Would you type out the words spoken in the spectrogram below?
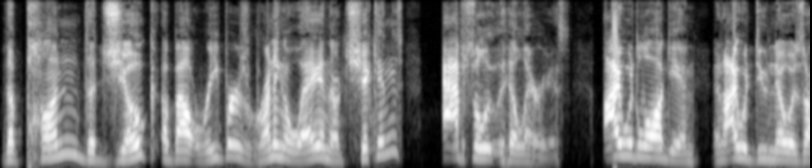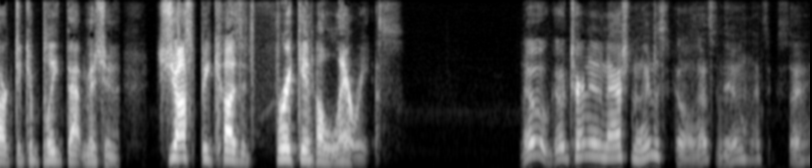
the pun, the joke about Reapers running away and their chickens, absolutely hilarious. I would log in and I would do Noah's Ark to complete that mission just because it's freaking hilarious. No, go turn in an Ashen Wind Skull. That's new. That's exciting.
